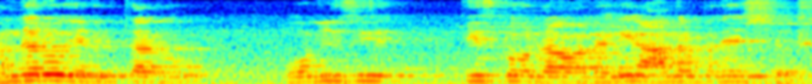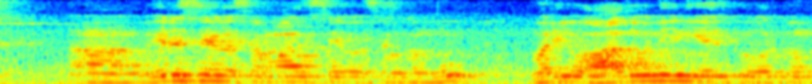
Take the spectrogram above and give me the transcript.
అందరూ ఎదుగుతారు. ఓబీసీ తీసుకొని రావాలని ఆంధ్రప్రదేశ్ వీరసేవ సమాజ సేవ సంఘము మరియు ఆదోని నియోజకవర్గం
